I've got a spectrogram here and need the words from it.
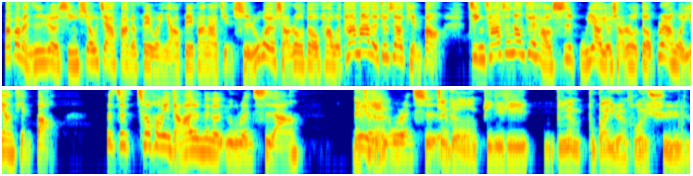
八卦版真是热心，休假发个绯闻也要被放大检视。如果有小肉豆的话，我他妈的就是要舔爆。警察身上最好是不要有小肉豆，不然我一样舔爆。这这这后面讲话就那个语无伦次啊，就有点语无伦次了。这个 PDD 不是不管理员不会去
